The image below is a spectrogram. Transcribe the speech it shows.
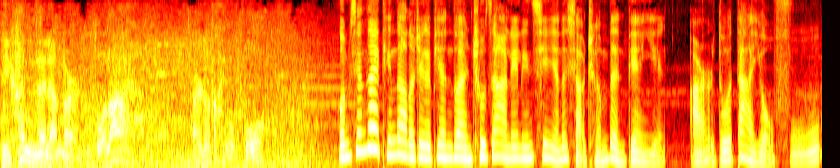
你看你那两个耳朵多大呀？耳朵大有福。我们现在听到的这个片段出自2007年的小成本电影《耳朵大有福》。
